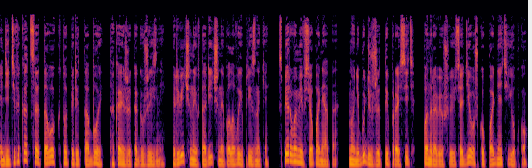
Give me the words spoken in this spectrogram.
Идентификация того, кто перед тобой, такая же, как в жизни. Первичные и вторичные половые признаки. С первыми все понятно. Но не будешь же ты просить понравившуюся девушку поднять юбку.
